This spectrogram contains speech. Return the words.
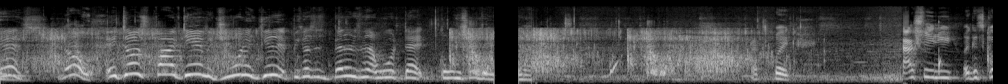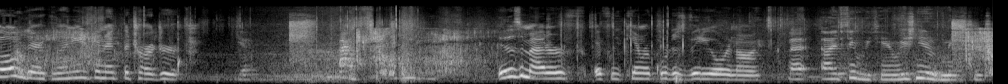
Yes. no. It does five damage. You want to get it because it's better than that wood, that golden sword. that you have. That's quick. Actually, like let's go over there because I need to connect the charger. Yeah. It doesn't matter if, if we can record this video or not. I, I think we can. We just need to make sure. Which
